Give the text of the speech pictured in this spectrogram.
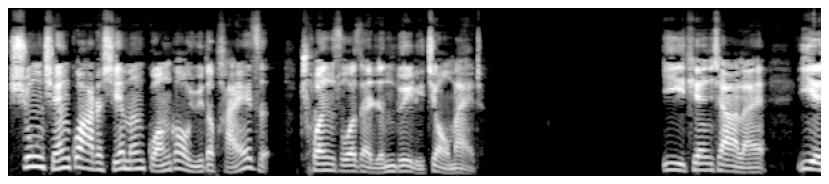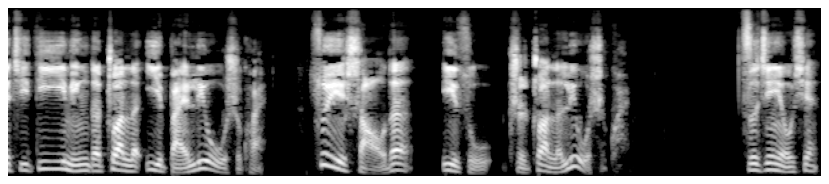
胸前挂着写满广告语的牌子，穿梭在人堆里叫卖着。一天下来，业绩第一名的赚了一百六十块，最少的一组只赚了六十块。资金有限。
